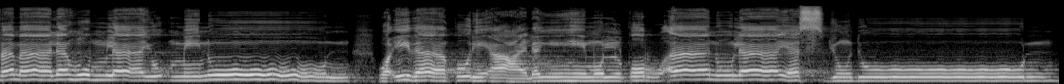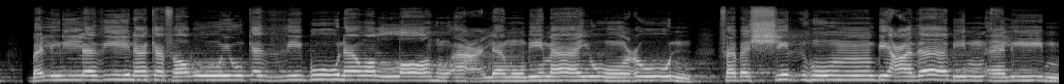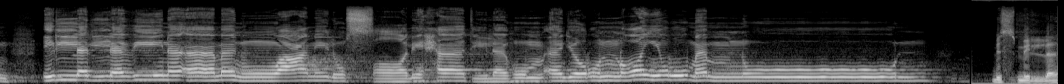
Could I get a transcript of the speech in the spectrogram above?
فما لهم لا يؤمنون. وإذا قرئ عليهم القرآن لا يسجدون. بل الذين كفروا يكذبون والله اعلم بما يوعون فبشرهم بعذاب اليم الا الذين امنوا وعملوا الصالحات لهم اجر غير ممنون. بسم الله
